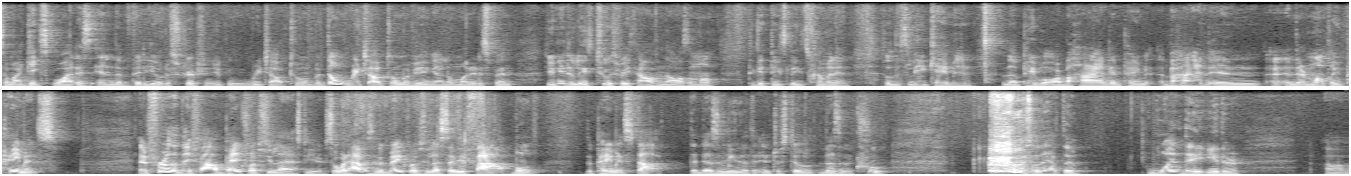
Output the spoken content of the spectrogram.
to my Geek Squad is in the video description. You can reach out to them, but don't reach out to them if you ain't got no money to spend. You need at least two, three thousand dollars a month to get these leads coming in. So this lead came in, the people are behind in payment, behind in, in their monthly payments. And further, they filed bankruptcy last year. So what happens in the bankruptcy, let's say they file, boom, the payment stop. That doesn't mean that the interest still doesn't accrue. so they have to one day either uh,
